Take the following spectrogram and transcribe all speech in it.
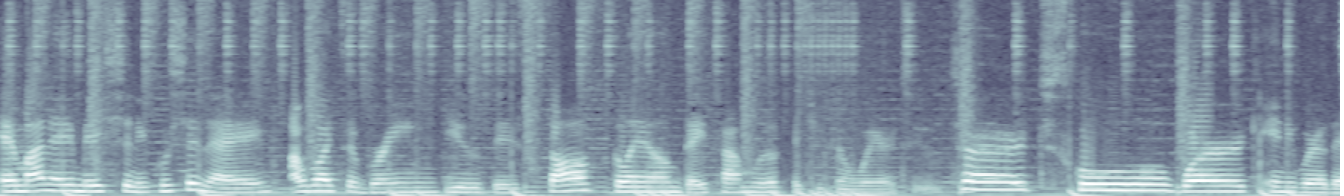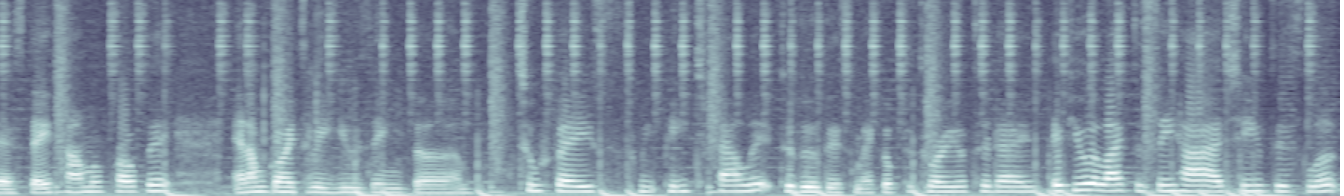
And my name is Shanicqua Shanae. I'm going to bring you this soft glam daytime look that you can wear to church, school, work, anywhere that's daytime appropriate. And I'm going to be using the Too Faced Sweet Peach palette to do this makeup tutorial today. If you would like to see how I achieve this look,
